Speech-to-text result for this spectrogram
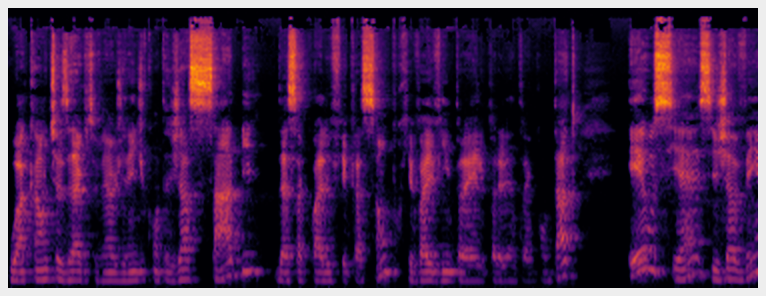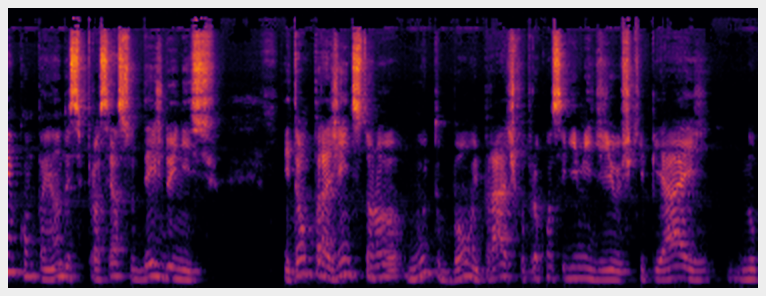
o account executive, né, o gerente de contas, já sabe dessa qualificação, porque vai vir para ele para ele entrar em contato, e o CS já vem acompanhando esse processo desde o início. Então, para a gente se tornou muito bom e prático para conseguir medir os KPIs no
